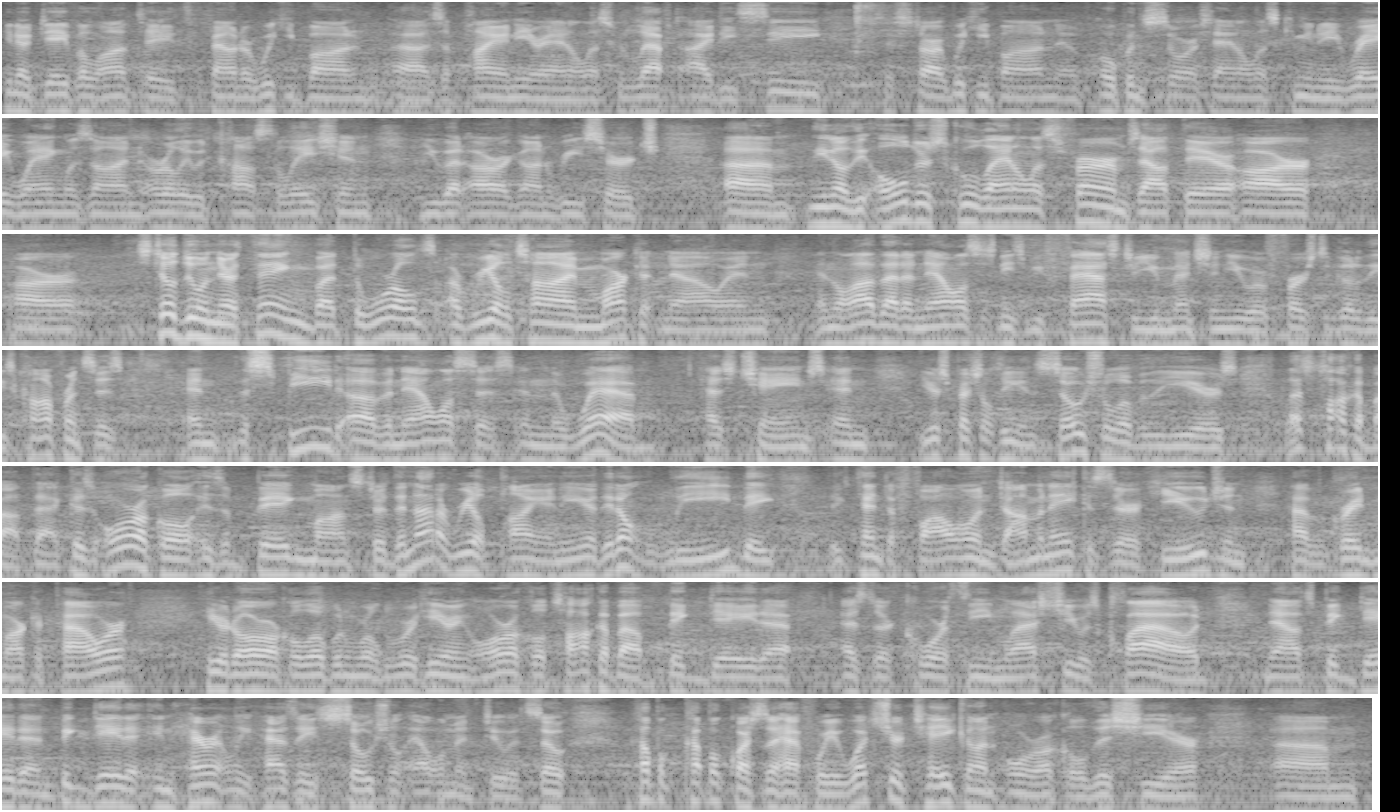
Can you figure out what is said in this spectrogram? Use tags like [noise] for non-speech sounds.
You know, Dave Vellante, the founder of Wikibon, uh, is a pioneer analyst who left IDC to start Wikibon, an open source analyst community. Ray Wang was on early with Constellation. You got Aragon Research. Um, you know, the older school analyst firms out there are are still doing their thing, but the world's a real-time market now, and, and a lot of that analysis needs to be faster. You mentioned you were first to go to these conferences, and the speed of analysis in the web has changed, and your specialty in social over the years. Let's talk about that, because Oracle is a big monster. They're not a real pioneer. They don't lead. They, they tend to follow and dominate because they're huge and have great market power. Here at Oracle Open World, we're hearing Oracle talk about big data as their core theme. Last year was cloud, now it's big data, and big data inherently has a social element to it. So a couple, couple questions I have for you. What's your take on Oracle this year? Um,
